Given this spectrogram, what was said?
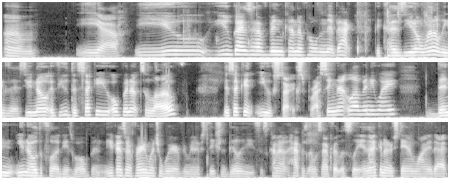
um, yeah. You you guys have been kind of holding it back because you don't want to leave this. You know if you the second you open up to love the second you start expressing that love anyway then you know the floodgates will open. You guys are very much aware of your manifestation abilities. This kind of happens almost effortlessly and i can understand why that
